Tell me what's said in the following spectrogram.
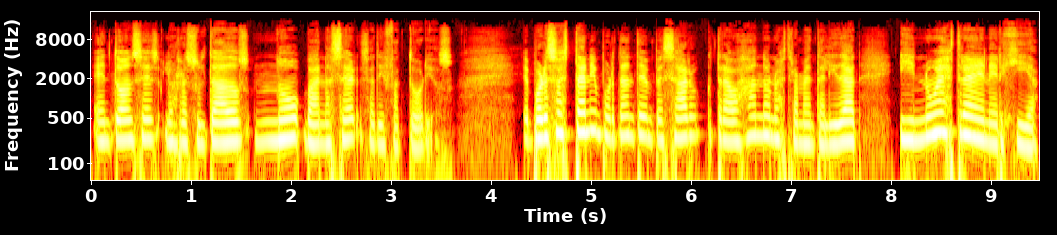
entonces los resultados no van a ser satisfactorios. Eh, por eso es tan importante empezar trabajando nuestra mentalidad y nuestra energía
